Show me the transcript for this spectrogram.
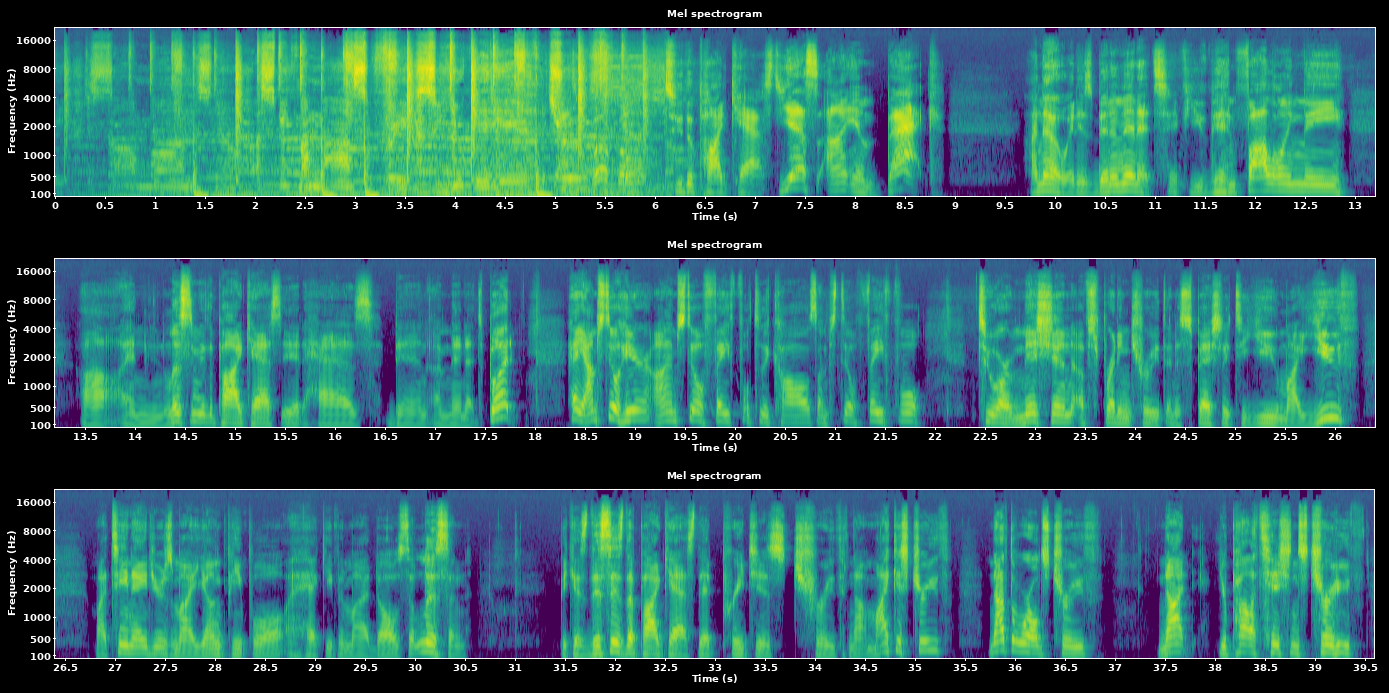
be just someone that's new. I speak my mind so free, so you could hear the truth. Welcome to the podcast. Yes, I am back. I know it has been a minute. If you've been following me uh, and listening to the podcast, it has been a minute. But hey, I'm still here. I'm still faithful to the cause. I'm still faithful to our mission of spreading truth, and especially to you, my youth, my teenagers, my young people, heck, even my adults that listen. Because this is the podcast that preaches truth, not Micah's truth, not the world's truth, not your politician's truth,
